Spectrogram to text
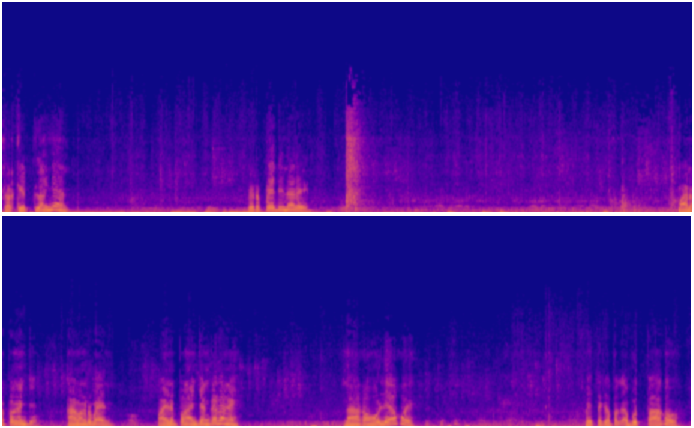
Kakit lang yan. Pero pwede na rin. Mana pang andyan, Amang Ruben. Mana pang andyan ka lang eh. Nakakahuli ako eh. May tagapag-abot pa ako.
